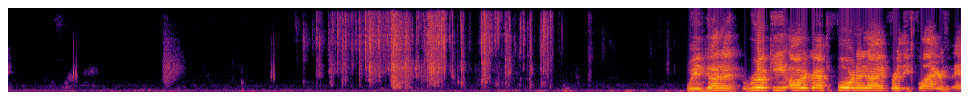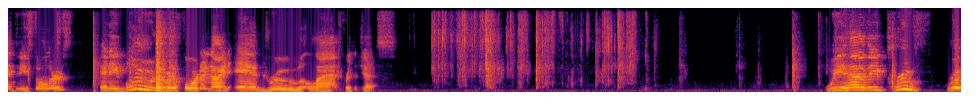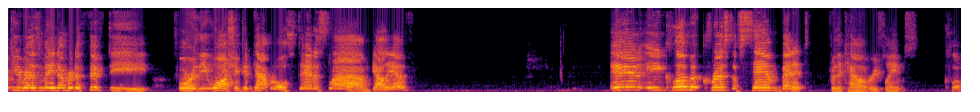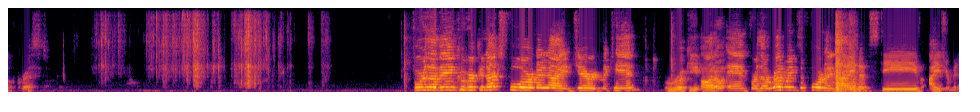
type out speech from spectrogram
We've got a rookie autograph to 4.99 for the Flyers of Anthony Stolarz. And a blue number to 4.99 Andrew Ladd for the Jets. We have a proof rookie resume number to 50 for the Washington Capitals, Stanislav Galiev. And a club crest of Sam Bennett for the Calgary Flames. Club crest. For the Vancouver Canucks, 4.99 Jared McCann, rookie auto. And for the Red Wings, a 4.99 Steve Yzerman.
